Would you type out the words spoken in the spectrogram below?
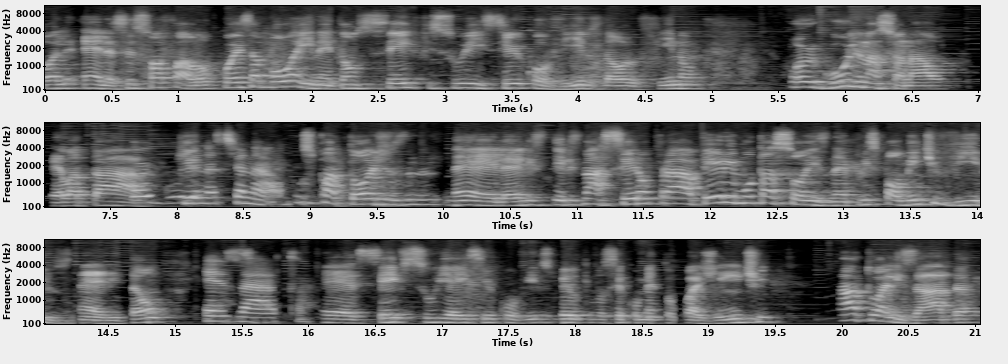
Olha, Elia, você só falou coisa boa aí, né? Então, Safe Sui Circovírus da Orofino, orgulho nacional, ela tá. Orgulho que... nacional. Os patógenos, né, Elia, eles, eles nasceram para terem mutações, né? Principalmente vírus, né? Então, Exato. É, Safe Sui aí, Circovírus, pelo que você comentou com a gente, atualizada,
